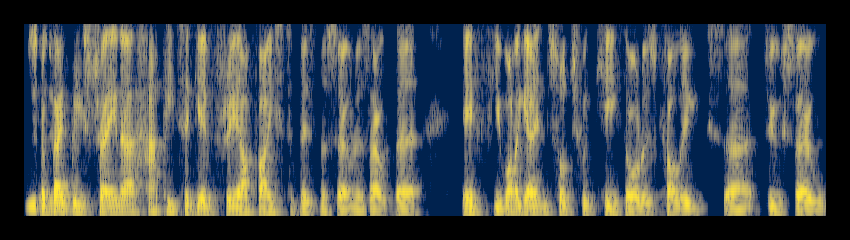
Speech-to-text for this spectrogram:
you so, Begbies Traynor, happy to give free advice to business owners out there. If you want to get in touch with Keith or his colleagues, uh, do so.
